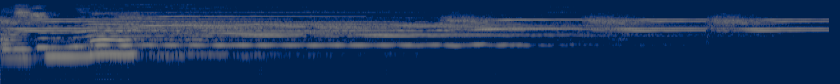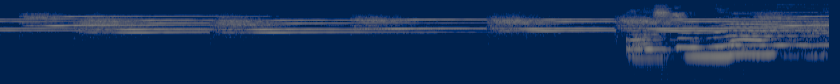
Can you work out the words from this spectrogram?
Wasn't I? Wasn't I?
